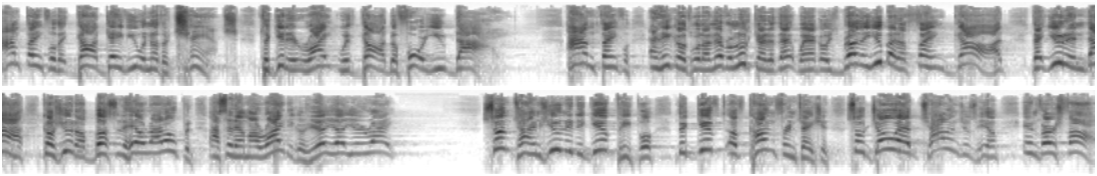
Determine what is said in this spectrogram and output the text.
I'm thankful that God gave you another chance to get it right with God before you die. I'm thankful. And he goes, Well, I never looked at it that way. I goes, Brother, you better thank God that you didn't die because you'd have busted hell right open. I said, Am I right? He goes, Yeah, yeah, you're right. Sometimes you need to give people the gift of confrontation. So Joab challenges him in verse 5.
